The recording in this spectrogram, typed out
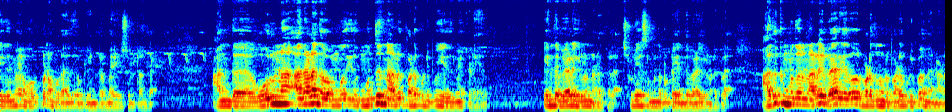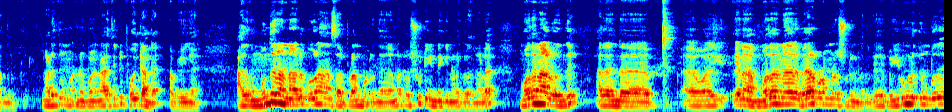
எதுவுமே ஒர்க் பண்ணக்கூடாது அப்படின்ற மாதிரி சொல்கிறாங்க அந்த ஒரு நாள் அதனால் அந்த இதுக்கு முந்தின நாள் படப்பிடிப்பு எதுவுமே கிடையாது. எந்த வேலைகளும் நடக்கலை. ஸ்டுடியோ சம்மந்தப்பட்ட எந்த வேலைகளும் நடக்கலை. அதுக்கு முதல் நாளே வேறு ஏதோ ஒரு படத்தினோட படப்பிடிப்பு அங்கே நடந்திருக்கு. நடத்தி நடத்திட்டு போயிட்டாங்க அப்படிங்க. அதுக்கு முந்தின நாள் குருநாதன் சார் பிளான் போட்டிருந்தாங்க இப்போ ஷூட்டிங் இன்றைக்கி நடக்கிறதுனால முதல் நாள் வந்து அதை அந்த ஏன்னா முதல் நாள் வேறு படம்லாம் ஷூட்டிங் நடந்திருக்கு. இப்போ இவங்களுக்குன்னு போது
